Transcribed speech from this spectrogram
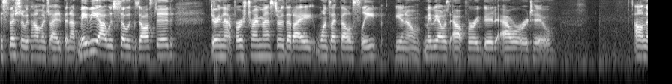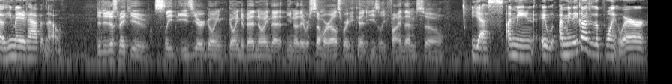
especially with how much I had been up. Maybe I was so exhausted during that first trimester that I once I fell asleep, you know, maybe I was out for a good hour or two. I don't know. He made it happen though. Did it just make you sleep easier going going to bed knowing that you know they were somewhere else where he couldn't easily find them? So Yes, I mean it. I mean it got to the point where,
